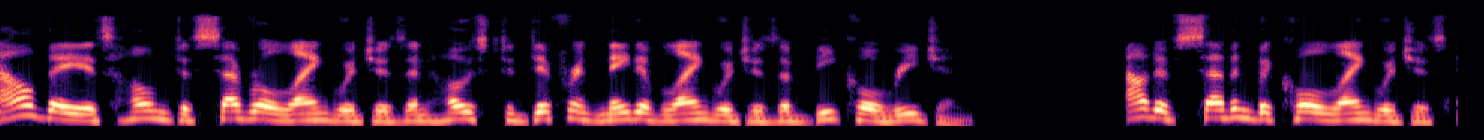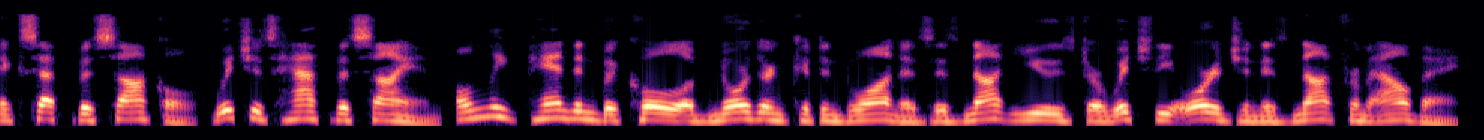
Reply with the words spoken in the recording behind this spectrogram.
Albay is home to several languages and host to different native languages of Bicol region. Out of seven Bicol languages, except Bisakol, which is half Visayan, only Pandan Bicol of northern Catanduanes is not used or which the origin is not from Albay.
